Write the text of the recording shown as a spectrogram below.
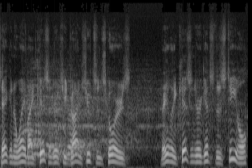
Taken away by Kissinger. She drives, shoots, and scores. Bailey Kissinger gets the steal.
